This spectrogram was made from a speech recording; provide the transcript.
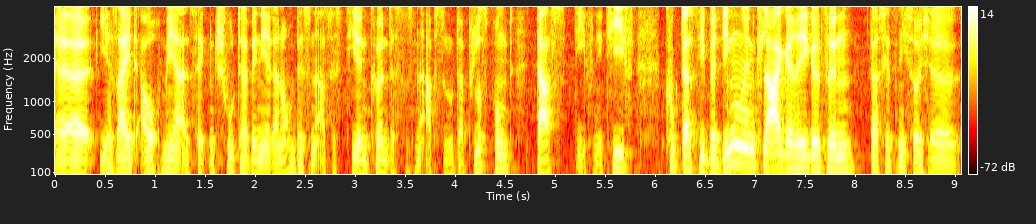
äh, ihr seid auch mehr als Second Shooter, wenn ihr da noch ein bisschen assistieren könnt. Das ist ein absoluter Pluspunkt. Das definitiv. Guckt, dass die Bedingungen klar geregelt sind, dass jetzt nicht solche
